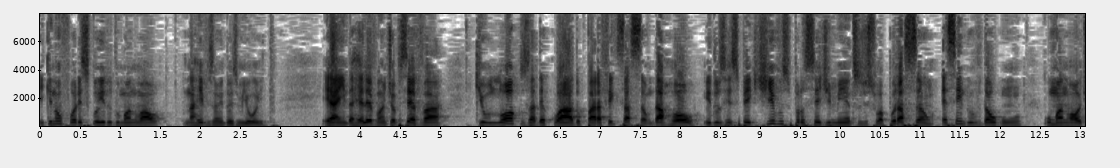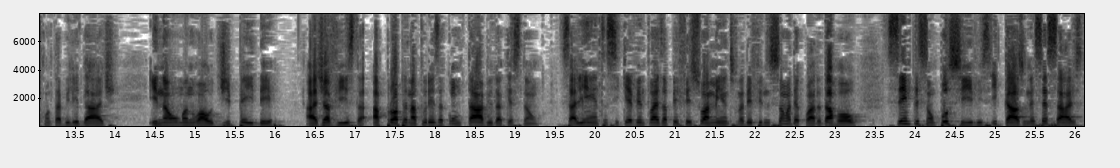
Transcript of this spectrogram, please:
e que não for excluído do manual na revisão em 2008. É ainda relevante observar que o locus adequado para a fixação da ROL e dos respectivos procedimentos de sua apuração é, sem dúvida alguma, o manual de contabilidade e não o manual de P&D. Haja vista a própria natureza contábil da questão, Salienta-se que eventuais aperfeiçoamentos na definição adequada da rol sempre são possíveis e, caso necessários,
